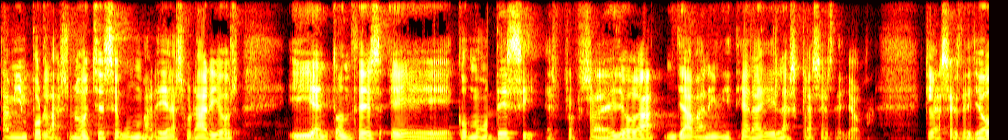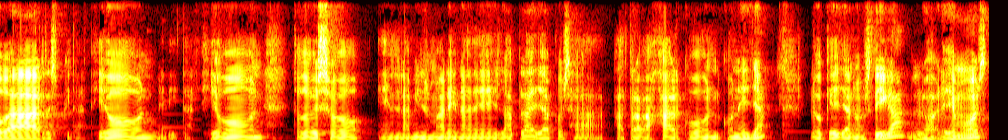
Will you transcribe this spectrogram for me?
también por las noches, según mareas, horarios. Y entonces, eh, como Desi es profesora de yoga, ya van a iniciar ahí las clases de yoga. Clases de yoga, respiración, meditación, todo eso en la misma arena de la playa, pues a, trabajar con, con ella. Lo que ella nos diga, lo haremos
